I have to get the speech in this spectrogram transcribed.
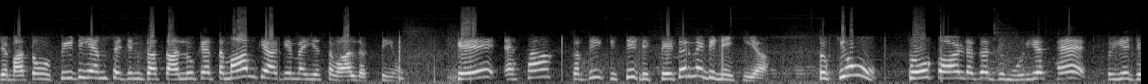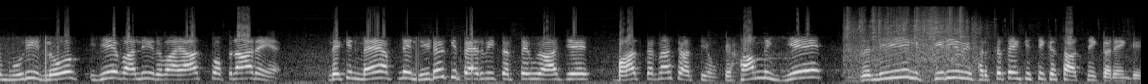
जमातों पी डी एम से जिनका ताल्लुक है, तमाम के आगे मैं ये सवाल रखती हूँ कि ऐसा कभी किसी डिक्टेटर ने भी नहीं किया। तो क्यों? सो कॉल्ड अगर जमहूरियत है तो ये जमहूरी लोग ये वाली रवायात को अपना रहे हैं। लेकिन मैं अपने लीडर की पैरवी करते हुए आज ये बात करना चाहती हूँ कि हम ये जलील गिरी हुई हरकतें किसी के साथ नहीं करेंगे।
